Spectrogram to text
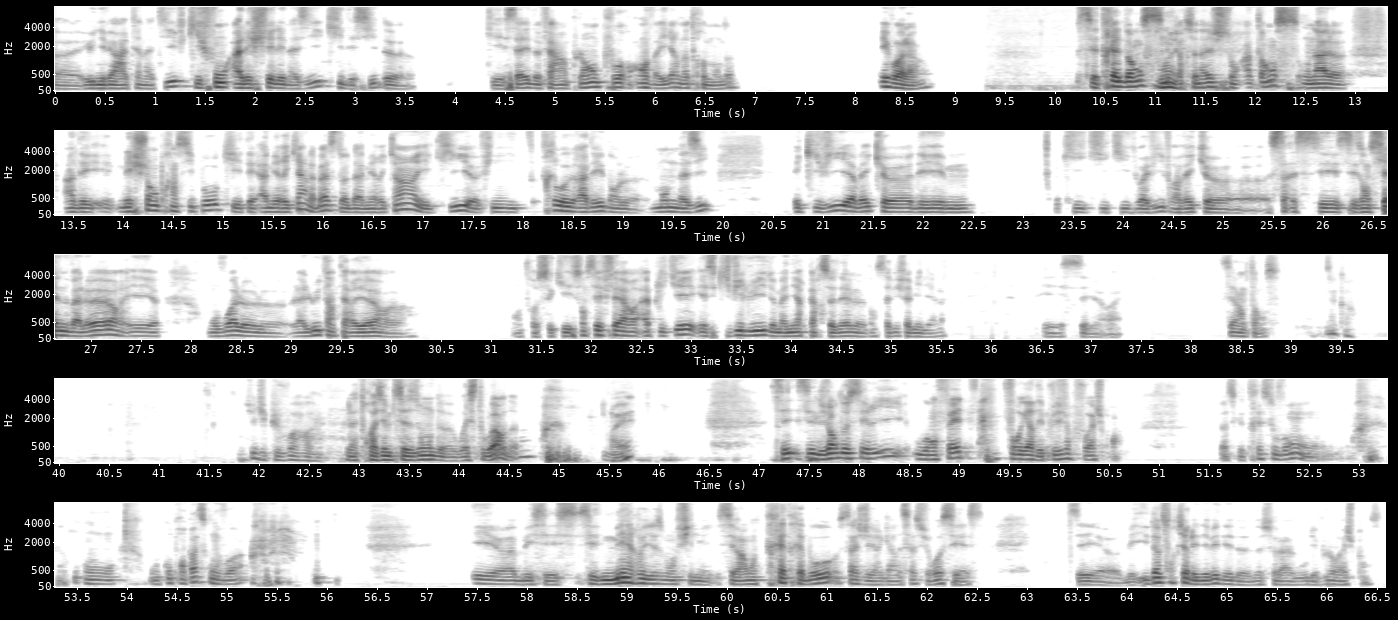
euh, univers alternatifs qui font allécher les nazis, qui décident, qui essayent de faire un plan pour envahir notre monde. Et voilà. C'est très dense, Ouais. les personnages sont intenses. On a le- un des méchants principaux qui était américain à la base, soldat américain, et qui euh, finit très haut gradé dans le monde nazi, et qui vit avec euh, des. Qui, qui, qui doit vivre avec euh, sa- ses, ses anciennes valeurs, et euh, on voit le- le- la lutte intérieure euh, entre ce qu'il est censé faire appliquer et ce qu'il vit lui de manière personnelle dans sa vie familiale. Et c'est ouais, c'est intense. D'accord. Ensuite, j'ai pu voir euh, la troisième saison de Westworld. Ouais. C'est le genre de série où, en fait, il faut regarder plusieurs fois, je crois. Parce que très souvent, on ne comprend pas ce qu'on voit. Et, euh, mais c'est- merveilleusement filmé. C'est vraiment très, très beau. Ça, j'ai regardé ça sur OCS. Euh, mais ils doivent sortir les DVD de, de ceux-là, ou les Blu-ray, je pense.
